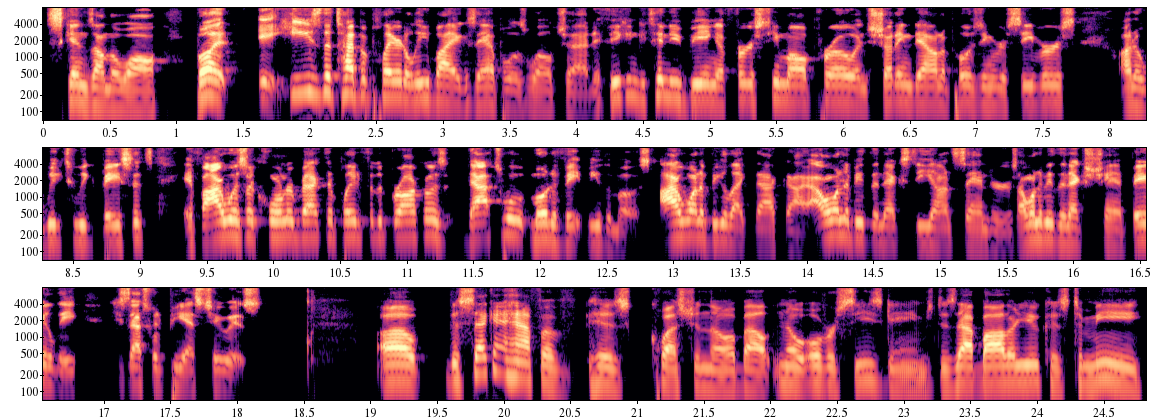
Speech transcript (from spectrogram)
skins on the wall. But it, he's the type of player to lead by example as well, Chad. If he can continue being a first team All Pro and shutting down opposing receivers on a week to week basis, if I was a cornerback that played for the Broncos, that's what would motivate me the most. I want to be like that guy. I want to be the next Deion Sanders. I want to be the next Champ Bailey because that's what PS2 is. Uh, the second half of his question, though, about no overseas games, does that bother you? Because to me,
